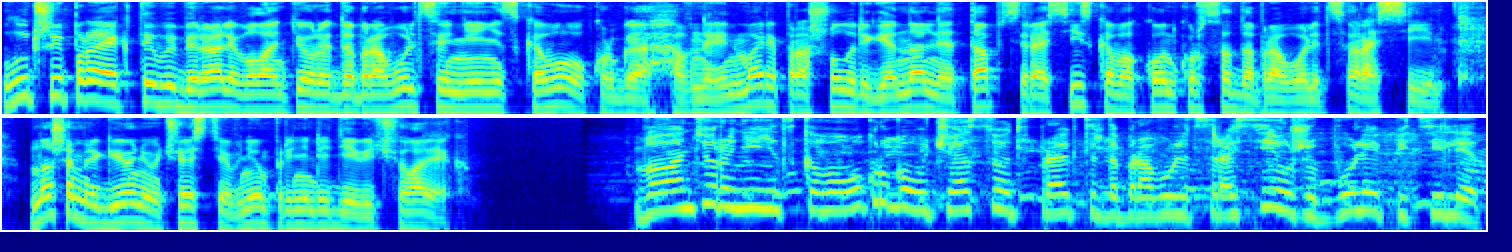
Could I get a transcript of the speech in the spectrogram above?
Лучшие проекты выбирали волонтеры-добровольцы Ненецкого округа. В Наринмаре прошел региональный этап Всероссийского конкурса «Доброволец России». В нашем регионе участие в нем приняли 9 человек. Волонтеры Ненецкого округа участвуют в проекте «Доброволец России» уже более пяти лет.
